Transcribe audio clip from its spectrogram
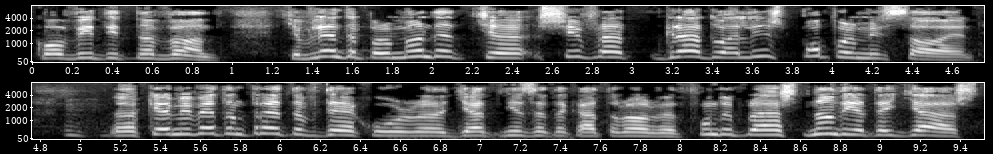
Covidit në vend. Që vlen të përmendet që shifrat gradualisht po përmirësohen. Mhm. Kemi vetëm 3 të vdekur gjatë 24 orëve të fundit, pra është 96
